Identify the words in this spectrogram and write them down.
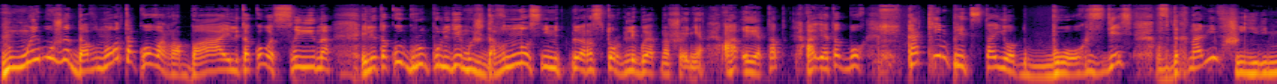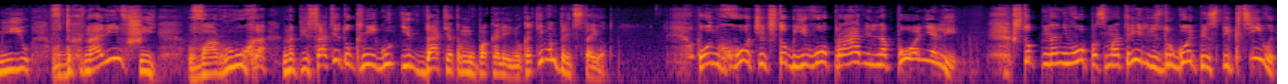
Ну, мы уже давно такого раба или такого сына, или такую группу людей, мы же давно с ними расторгли бы отношения. А этот, а этот Бог, каким предстает Бог здесь, вдохновивший Еремию, вдохновивший Варуха написать эту книгу и дать этому поколению? Каким он предстает? Он хочет, чтобы его правильно поняли – чтобы на него посмотрели из другой перспективы,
